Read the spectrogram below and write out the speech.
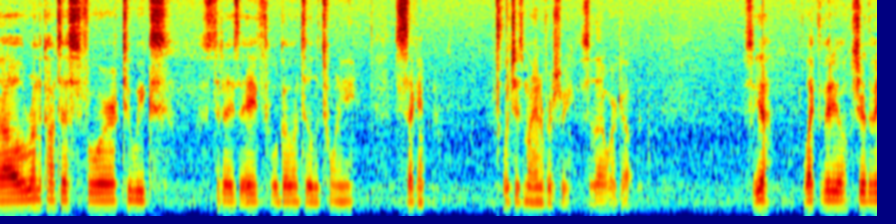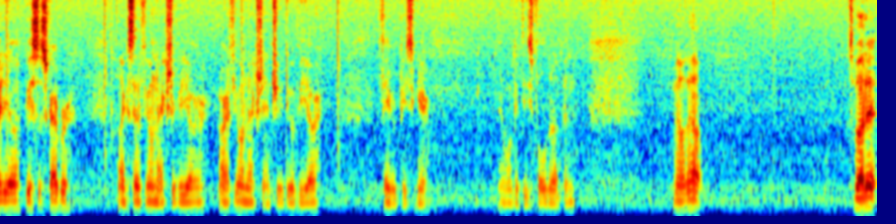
I'll run the contest for two weeks. Today's the 8th. We'll go until the 22nd, which is my anniversary. So that'll work out. So, yeah, like the video, share the video, be a subscriber. Like I said, if you want an extra VR, or if you want an extra entry, do a VR. Favorite piece of gear. And we'll get these folded up and mailed out. That's about it.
